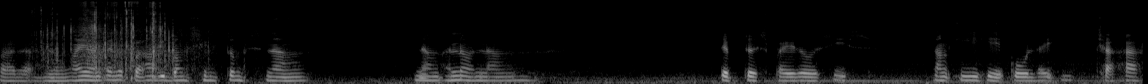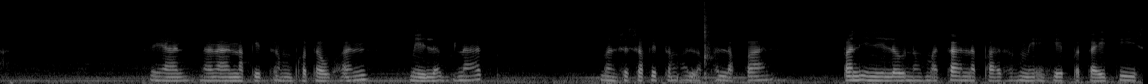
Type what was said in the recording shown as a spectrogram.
Para ano ngayon ano pa ang ibang symptoms ng ng ano ng leptospirosis ng ihi kulay tsaa. Ayan nananakit ang katawan may lagnat, mansasakit ang alak-alakan, paninilaw ng mata na parang may hepatitis.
